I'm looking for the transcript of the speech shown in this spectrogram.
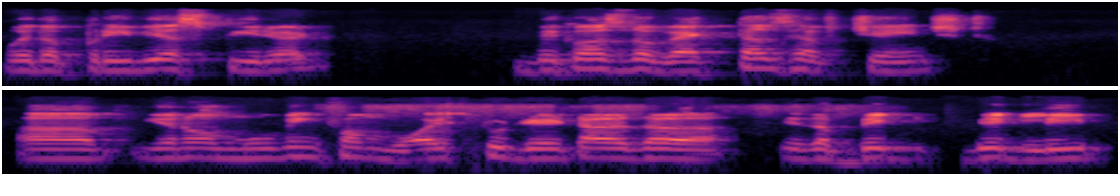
with a previous period because the vectors have changed. Uh, you know, moving from voice to data is a is a big big leap.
